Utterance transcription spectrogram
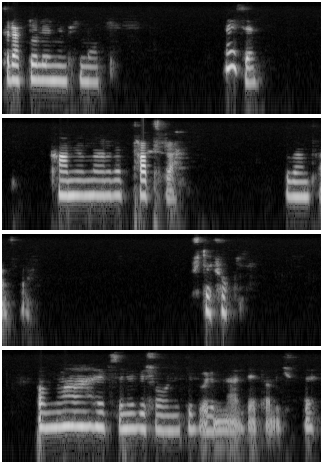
Traktörlerin hepsi mod. Neyse. Kamyonlarda Tatra. Ulan Tatra. İşte çok güzel. Ama hepsini bir sonraki bölümlerde tabii ki de.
